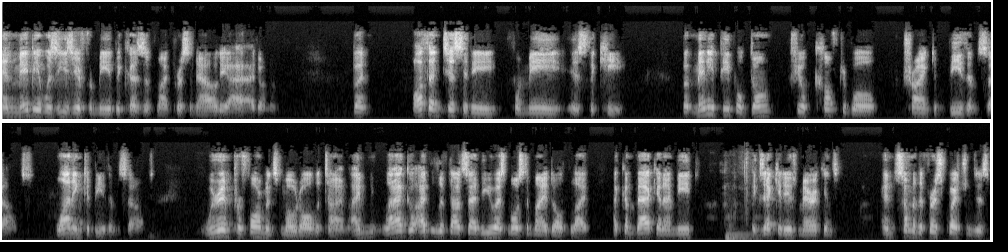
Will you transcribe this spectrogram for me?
and maybe it was easier for me because of my personality. I, I don't know. But authenticity for me is the key. But many people don't feel comfortable trying to be themselves, wanting to be themselves. We're in performance mode all the time. I when I go, I've lived outside the U.S. most of my adult life. I come back and I meet executives, Americans, and some of the first questions is,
